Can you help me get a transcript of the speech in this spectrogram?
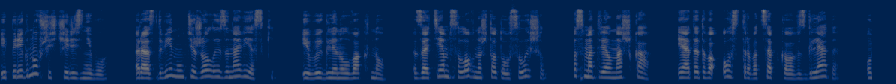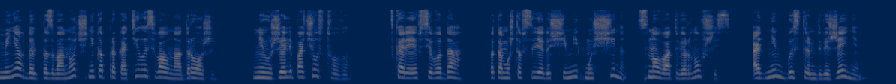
и, перегнувшись через него, раздвинул тяжелые занавески и выглянул в окно. Затем, словно что-то услышал, посмотрел на шкаф, и от этого острого цепкого взгляда у меня вдоль позвоночника прокатилась волна дрожи. Неужели почувствовал? Скорее всего, да, потому что в следующий миг мужчина, снова отвернувшись, одним быстрым движением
